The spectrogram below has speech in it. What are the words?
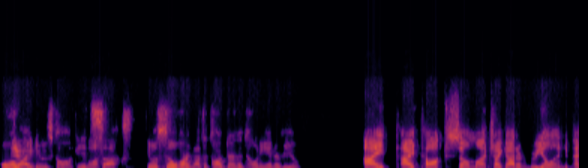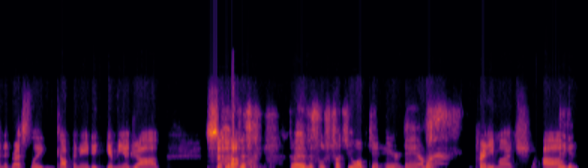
All Yeah. I do is talk. It Well- sucks. It was so hard not to talk during the Tony interview. I I talked so much. I got a real independent wrestling company to give me a job. So Yeah, this, this will shut you up, kid. Here, damn. pretty much. Um, Take it.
